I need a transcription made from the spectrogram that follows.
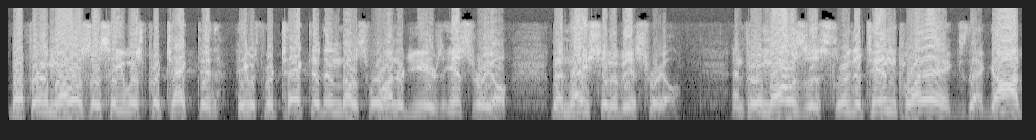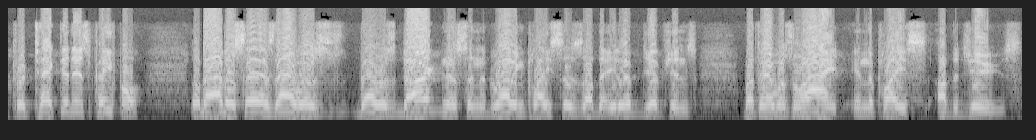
But through Moses, he was protected. He was protected in those 400 years. Israel, the nation of Israel. And through Moses, through the ten plagues, that God protected his people. The Bible says there was, there was darkness in the dwelling places of the Egyptians, but there was light in the place of the Jews.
